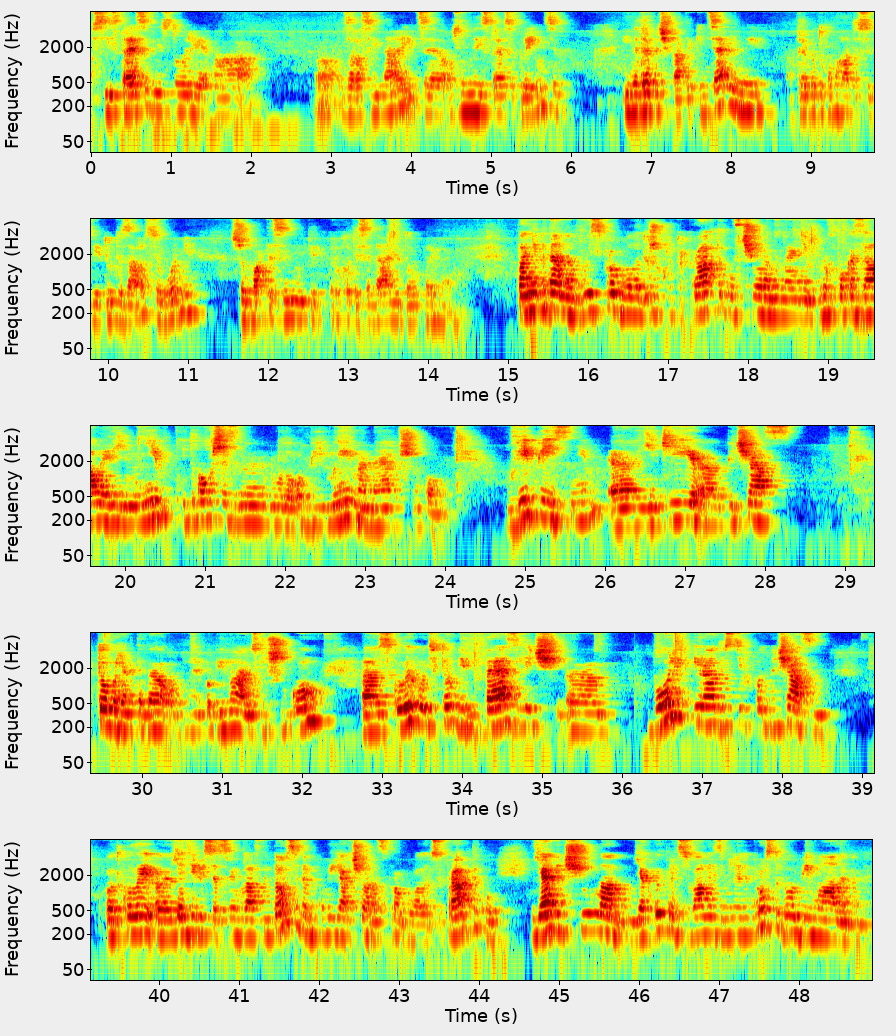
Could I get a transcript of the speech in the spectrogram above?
всі стресові історії. А зараз війна, і це основний стрес українців. І не треба чекати кінця війни, а треба допомагати собі тут і зараз, сьогодні, щоб мати силу йти рухатися далі до перемоги. Пані Ведана, ви спробували дуже круту практику вчора на мені, показали її мені, і такого ще зі мною не було. Обійми мене рушником. Дві пісні, е, які е, під час того, як тебе обіймають рушником, е, сколихують в тобі безліч болів і радостів одночасно. От коли е, я ділюся своїм власним досвідом, коли я вчора спробувала цю практику, я відчула, як ви працювали зі мною. Не просто ви обіймали мене,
